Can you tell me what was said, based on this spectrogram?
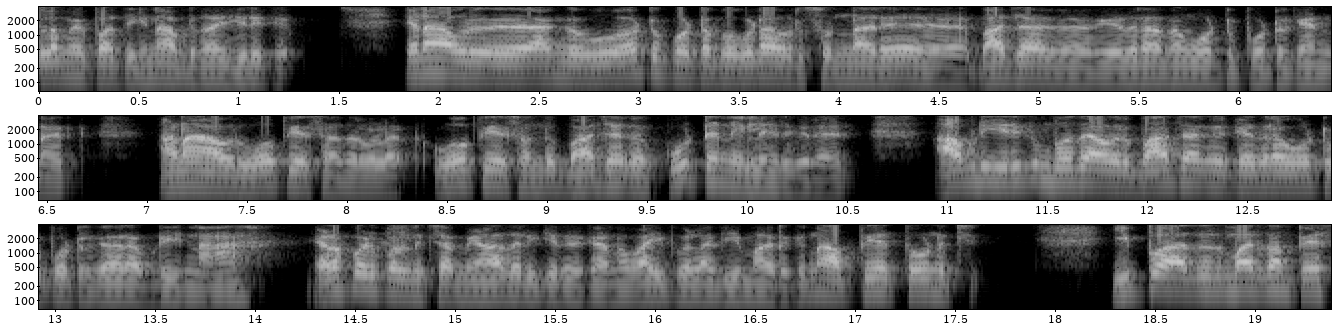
எல்லாமே பார்த்தீங்கன்னா அப்படி தான் இருக்குது ஏன்னா அவர் அங்கே ஓட்டு போட்டப்போ கூட அவர் சொன்னார் பாஜக எதிராக தான் ஓட்டு போட்டிருக்கேன்னாரு. ஆனால் அவர் ஓபிஎஸ் ஆதரவாளர். ஓபிஎஸ் வந்து பாஜக கூட்டணியில் இருக்கிறார். அப்படி இருக்கும்போது அவர் பாஜகவுக்கு எதிராக ஓட்டு போட்டிருக்காரு அப்படின்னா எடப்பாடி பழனிசாமி ஆதரிக்கிறதுக்கான வாய்ப்புகள் அதிகமாக இருக்குன்னு அப்பயே தோணுச்சு. இப்போ அது மாதிரி தான் பேச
